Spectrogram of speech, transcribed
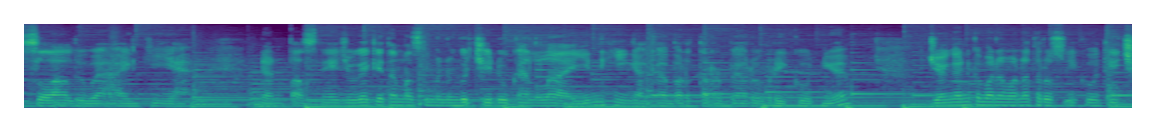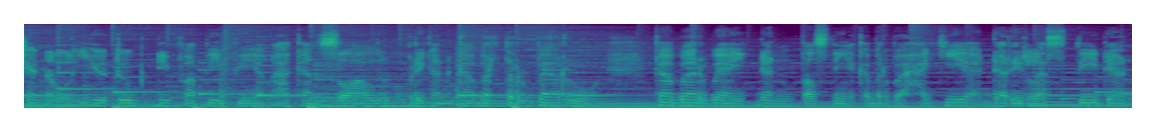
selalu bahagia. Dan pastinya juga kita masih menunggu cidukan lain hingga kabar terbaru berikutnya. Jangan ke mana-mana terus ikuti channel youtube Diva TV yang akan selalu memberikan kabar terbaru kabar baik dan pastinya kabar bahagia dari Lesti dan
